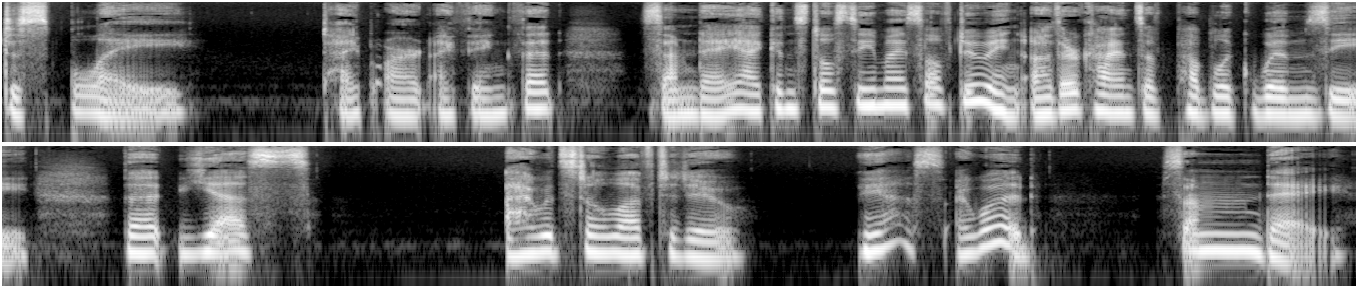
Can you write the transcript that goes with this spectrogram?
display type art, I think, that someday I can still see myself doing. Other kinds of public whimsy that, yes, I would still love to do. Yes, I would. Someday,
